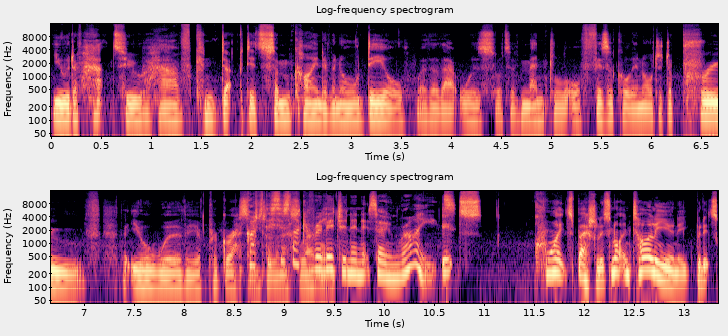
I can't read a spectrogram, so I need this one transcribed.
you would have had to have conducted some kind of an ordeal, whether that was sort of mental or physical, in order to prove that you were worthy of progressing Gosh, this is like a level. religion in its own right. It's quite special. It's not entirely unique, but it's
